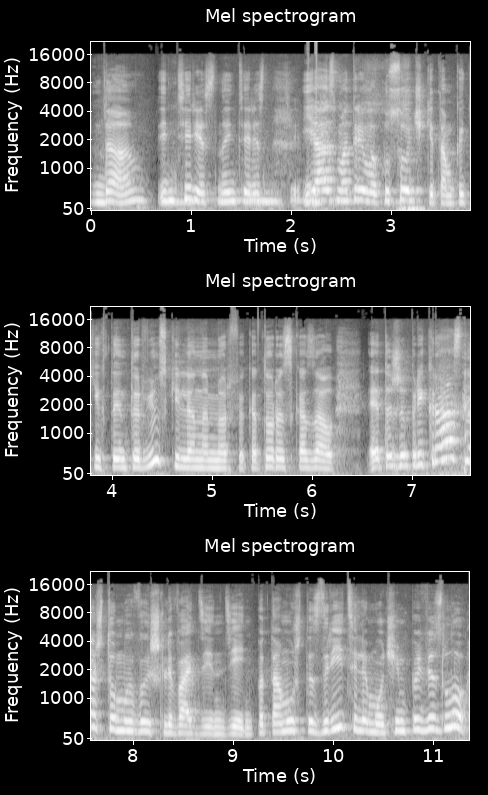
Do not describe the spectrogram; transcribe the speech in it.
Да, интересно, интересно, интересно. Я смотрела кусочки там каких-то интервью с Киллианом Мерфи, который сказал, это же прекрасно, что мы вышли в один день, потому что зрителям очень повезло.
